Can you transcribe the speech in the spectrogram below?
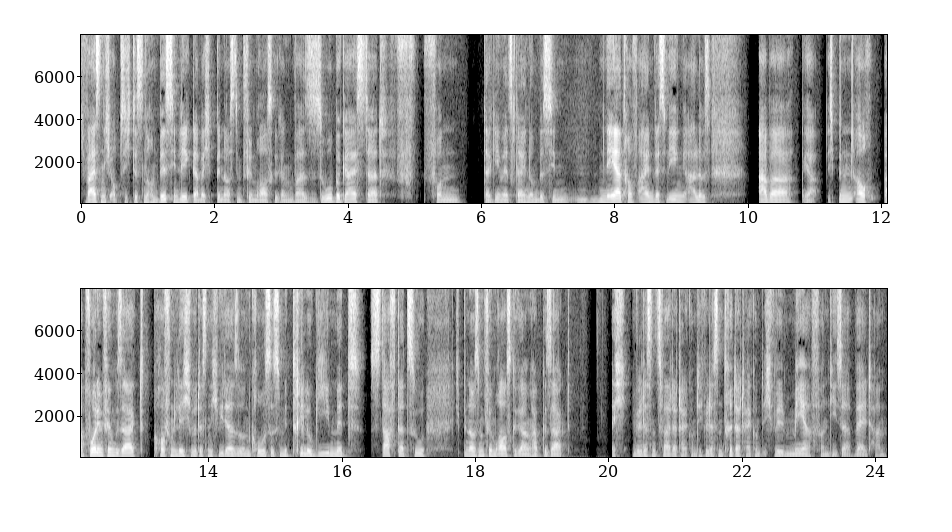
ich weiß nicht, ob sich das noch ein bisschen legt, aber ich bin aus dem Film rausgegangen, war so begeistert von, da gehen wir jetzt gleich noch ein bisschen näher drauf ein, weswegen alles. Aber ja, ich bin auch, ab vor dem Film gesagt, hoffentlich wird es nicht wieder so ein großes mit Trilogie, mit Stuff dazu. Ich bin aus dem Film rausgegangen, habe gesagt, ich will, dass ein zweiter Teil kommt, ich will, dass ein dritter Teil kommt, ich will mehr von dieser Welt haben.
